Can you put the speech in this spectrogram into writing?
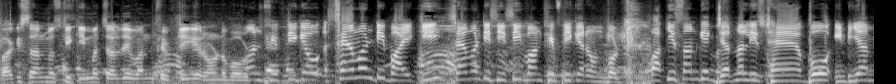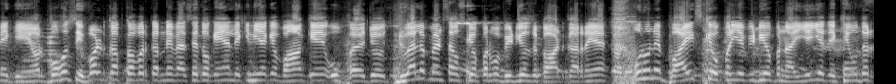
पाकिस्तान में उसकी कीमत चल रही है वन फिफ्टी के राउंड अबाउट वन फिफ्टी के सेवेंटी बाइक की seventy C C one fifty के राउंड अबाउट पाकिस्तान के एक जर्नलिस्ट हैं वो इंडिया में गए हैं और बहुत सी वर्ल्ड कप कवर करने वैसे तो गए हैं लेकिन ये कि वहाँ के जो डेवलपमेंट्स है उसके ऊपर वो वीडियोस रिकॉर्ड कर रहे हैं। उन्होंने बाइक्स के ऊपर ये वीडियो बनाई है ये देखें उधर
